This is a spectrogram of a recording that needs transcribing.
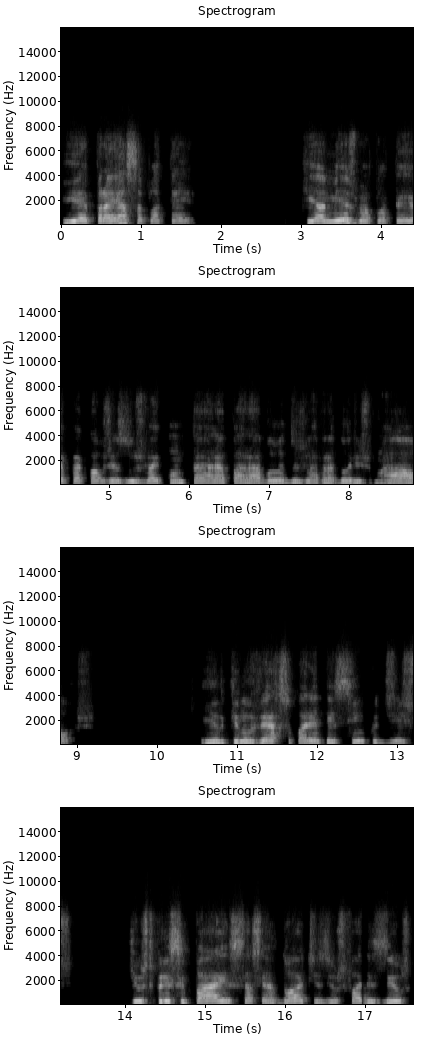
E é para essa plateia, que é a mesma plateia para a qual Jesus vai contar a parábola dos lavradores maus, e que no verso 45 diz que os principais sacerdotes e os fariseus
